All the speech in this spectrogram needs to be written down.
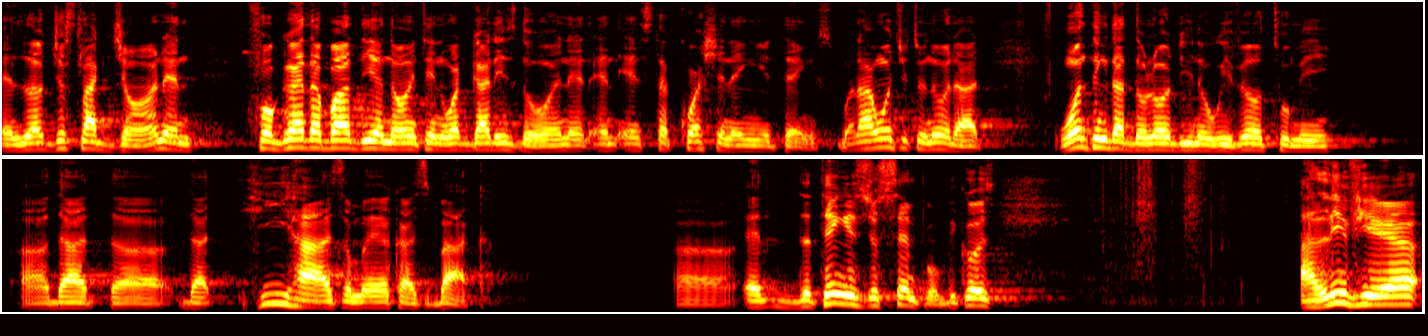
and just like John and forget about the anointing, what God is doing, and, and, and start questioning your things. But I want you to know that one thing that the Lord, you know, revealed to me, uh, that, uh, that He has America's back. Uh, and the thing is just simple because I live here,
